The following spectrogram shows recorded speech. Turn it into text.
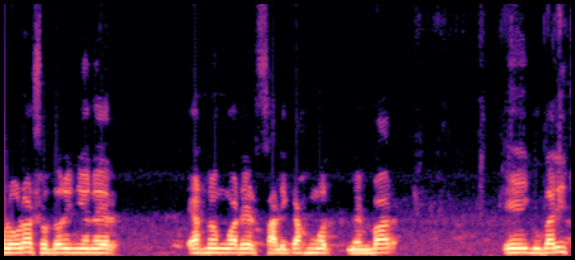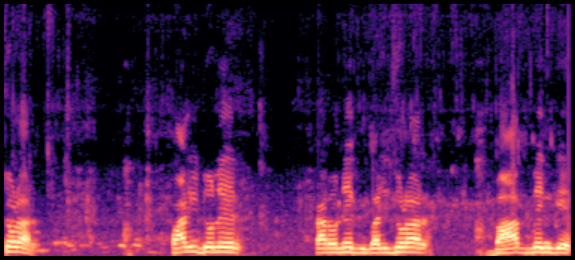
কুলৌলা সদর ইউনিয়নের এক নং ওয়ার্ডের সালিক আহমদ মেম্বার। এই গুগালিচড়ার পাড়ি ডোলের কারণে গুগালিচড়ার বাঁধ ভেঙ্গে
